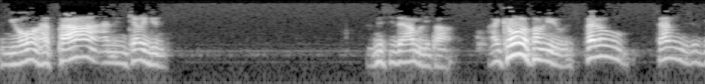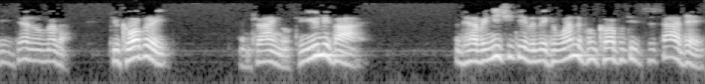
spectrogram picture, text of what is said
And you all have power and intelligence. And this is the homily part. I call upon you, fellow sons of the Eternal Mother, to cooperate and triangle, to unify, and have initiative and make a wonderful cooperative society.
